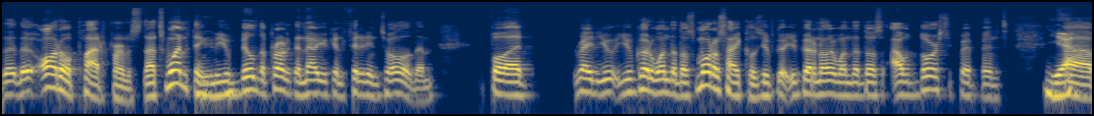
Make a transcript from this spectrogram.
the, the auto platforms that's one thing mm-hmm. you build the product and now you can fit it into all of them but right you you've got one that does motorcycles you've got you've got another one that does outdoors equipment yeah uh,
